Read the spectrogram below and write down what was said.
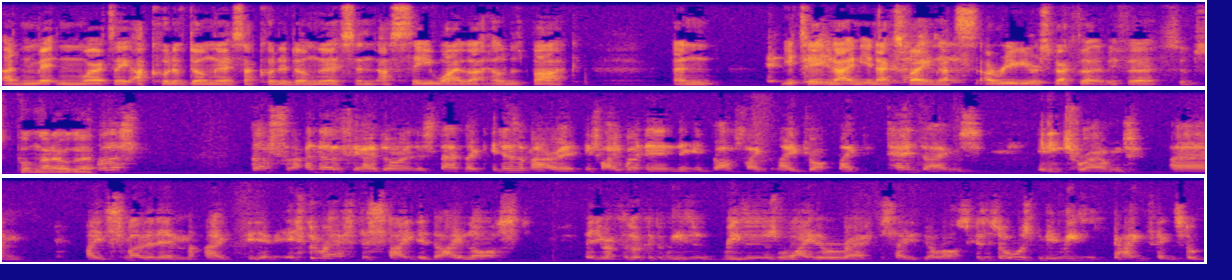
admitting where it's like I could have done this, I could have done this, and I see why that held us back, and you're taking that into your next fight, and that's I really respect that. To be fair, so just putting that out there. Well, that's another thing I don't understand. Like, it doesn't matter if I went in in that fight and I dropped like ten times in each round. Um, I smothered him. I beat him. If the ref decided that I lost, then you have to look at the reason, reasons why the ref decided you lost. Because there's always going to be reasons behind things. So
